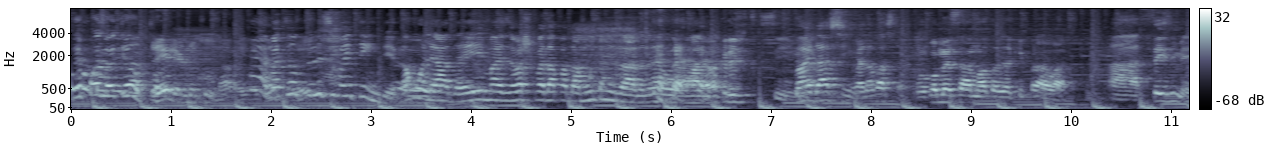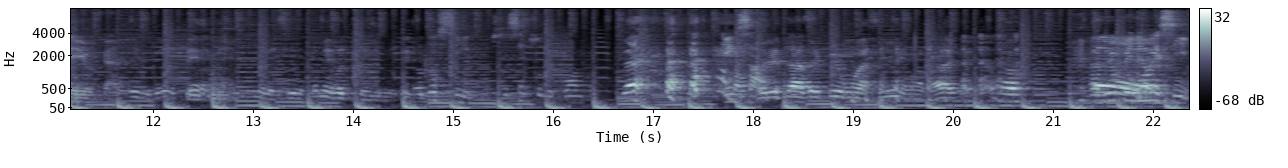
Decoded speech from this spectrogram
Depois vai ter um trailer no final. É, vai ter um trailer você vai entender. Dá uma olhada aí, mas eu acho que vai dar pra dar muita risada, né? eu acredito que sim. Vai dar sim, vai dar bastante. Vamos começar a nota daqui pra lá. Ah, 6,5, cara. 6,5, 6,5. Merecido. Também vou de 6,5. Eu dou 5, você sempre soube conta. Quem sabe? Ele traz aqui um assim, um abaixo. Tá. A minha opinião é sim.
